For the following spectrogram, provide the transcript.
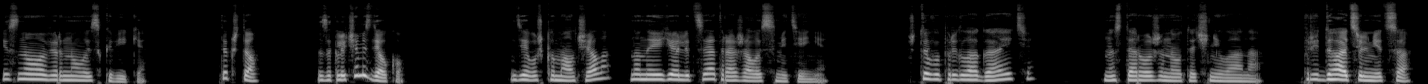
и снова вернулась к Вике. «Так что, заключим сделку?» Девушка молчала, но на ее лице отражалось смятение. «Что вы предлагаете?» — настороженно уточнила она. «Предательница!»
